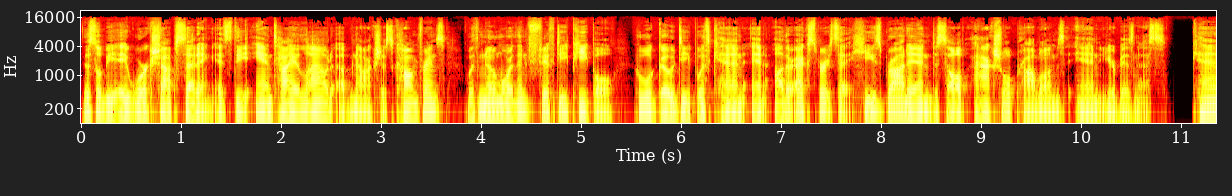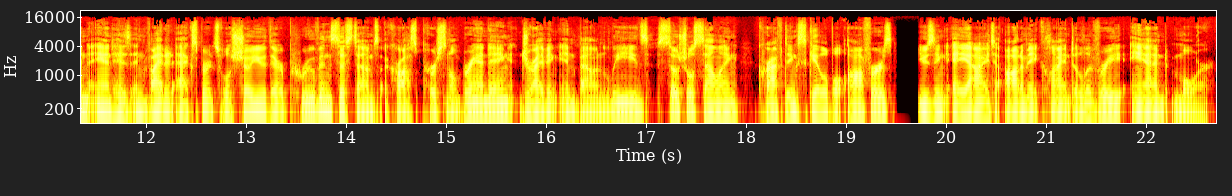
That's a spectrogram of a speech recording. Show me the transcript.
This will be a workshop setting. It's the Anti Loud Obnoxious Conference with no more than 50 people who will go deep with Ken and other experts that he's brought in to solve actual problems in your business. Ken and his invited experts will show you their proven systems across personal branding, driving inbound leads, social selling, crafting scalable offers, using AI to automate client delivery, and more.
